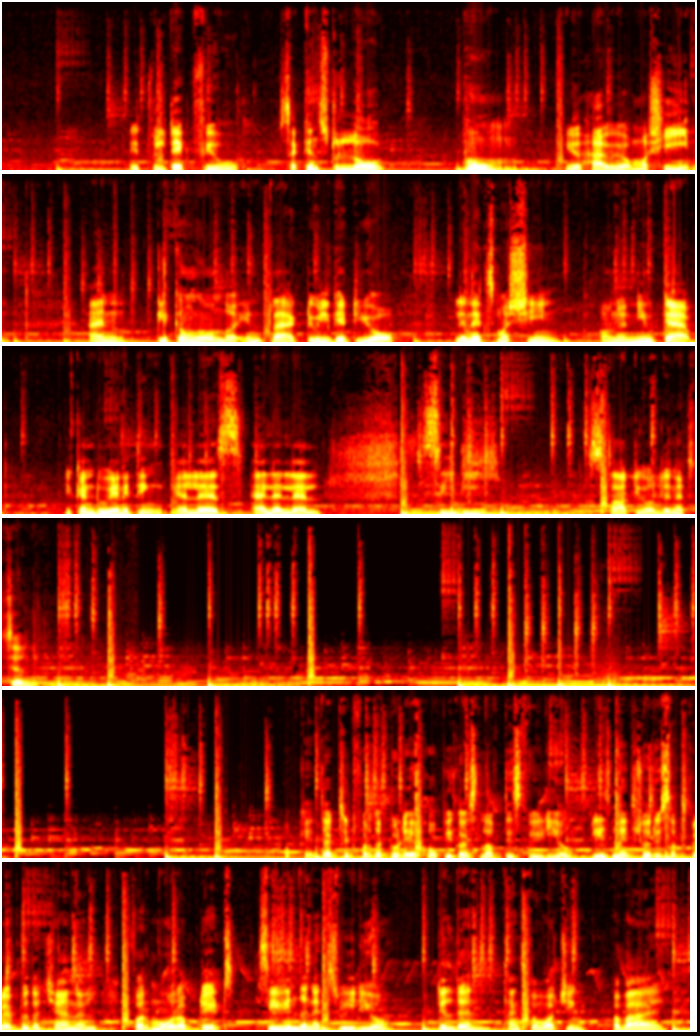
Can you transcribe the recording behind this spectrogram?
it will take few seconds to load boom. You have your machine. And clicking on the interact you will get your linux machine on a new tab. You can do anything. Ls lll cd start your linux journey okay that's it for the today. Hope you guys love this video. Please make sure you subscribe to the channel for more updates. See you in the next video. Till then thanks for watching. Bye bye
